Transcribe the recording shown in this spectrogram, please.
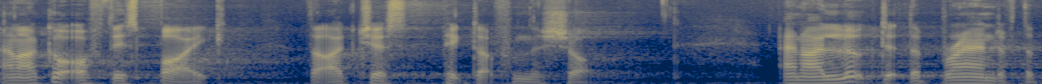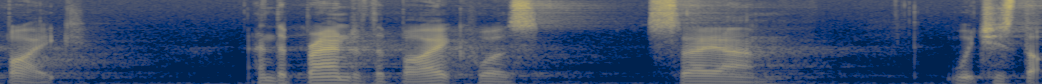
and I got off this bike that I'd just picked up from the shop. And I looked at the brand of the bike, and the brand of the bike was Siam, which is the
